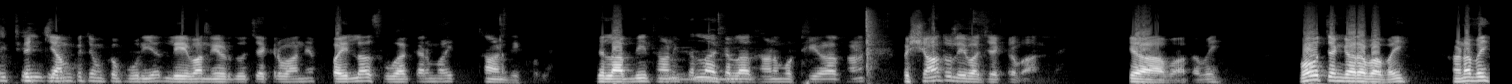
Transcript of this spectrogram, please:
ਇੱਥੇ ਤੇ ਚਮਕ ਚਮਕ ਪੂਰੀ ਆ। ਲੇਵਾ ਨੇੜ ਤੋਂ ਚੈੱਕ ਕਰਵਾਉਂਦੇ ਆ। ਪਹਿਲਾ ਸੂਆ ਕਰਮ ਵਾਲੀ ਥਾਣ ਦੇਖੋ ਲੈ ਗੁਲਾਬੀ ਥਾਣ ਕੱਲਾ ਕੱਲਾ ਥਾਣ ਮੁੱਠੀ ਵਾਲਾ ਥਾਣ। ਪਛਾਂ ਤੋਂ ਲੇਵਾ ਚੈੱਕ ਕਰਵਾਉਣ ਲੈ ਕੀ ਬਾਤ ਆ ਬਾਈ। ਬਹੁਤ ਚੰਗਾ ਰਵਾ ਬਾਈ। ਹਨਾ ਬਾਈ?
